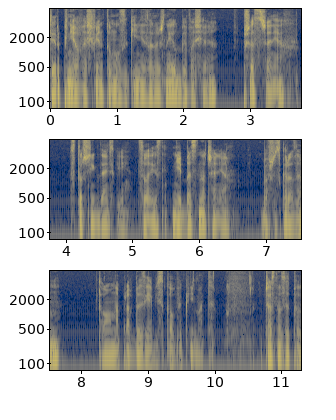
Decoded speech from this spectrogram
Sierpniowe Święto Muzyki Niezależnej odbywa się w przestrzeniach Stoczni Gdańskiej, co jest nie bez znaczenia, bo wszystko razem to naprawdę zjawiskowy klimat. Czas na zespół,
